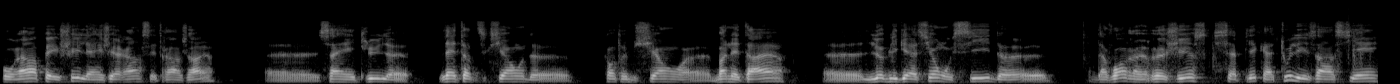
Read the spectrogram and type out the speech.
pour empêcher l'ingérence étrangère. ça inclut l'interdiction de contribution euh, monétaire, euh, l'obligation aussi d'avoir un registre qui s'applique à tous les anciens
